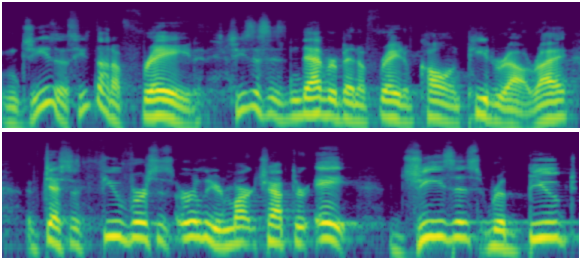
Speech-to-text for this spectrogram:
And Jesus, he's not afraid. Jesus has never been afraid of calling Peter out, right? Just a few verses earlier in Mark chapter 8, Jesus rebuked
